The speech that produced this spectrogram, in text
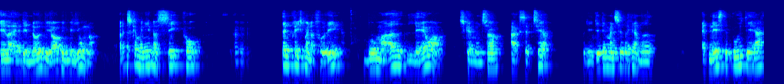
eller er det noget, vi er oppe i millioner? Og der skal man ind og se på, øh, den pris, man har fået ind, hvor meget lavere skal man så acceptere? Fordi det er det, man sætter hernede. At næste bud, det er,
